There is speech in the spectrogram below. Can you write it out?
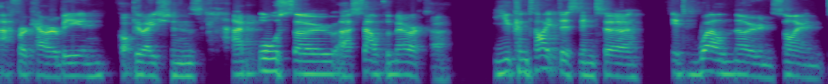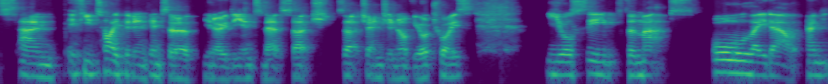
Afro Caribbean populations, and also uh, South America. You can type this into it's well-known science and if you type it in, into you know the internet search search engine of your choice you'll see the maps all laid out and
